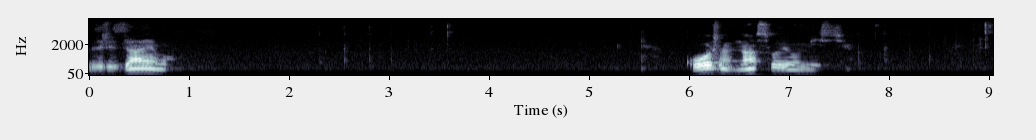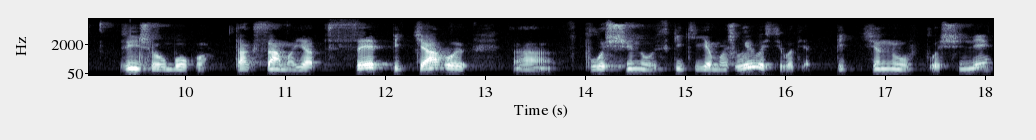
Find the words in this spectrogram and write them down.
зрізаємо. Кожен на своєму місці. З іншого боку, так само я все підтягую а, в площину, скільки є можливості. От я підтягнув в площині.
